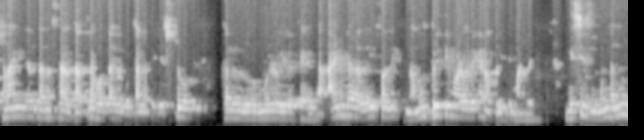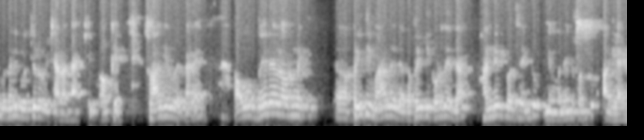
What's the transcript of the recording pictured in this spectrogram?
ಚೆನ್ನಾಗಿದೆ ಅಂತ ಅನಿಸ್ತಾ ಇರುತ್ತೆ. ಹತ್ರ ಹೋದಾಗಲೇ ಗೊತ್ತಾಗುತ್ತೆ ಎಷ್ಟು ಕಲ್ಲು ಮುಳ್ಳು ಇರುತ್ತೆ ಅಂತ. ಅಂಡ್ ಲೈಫ್ ಅಲ್ಲಿ ನಮಗ್ ಪ್ರೀತಿ ಮಾಡೋರಿಗೆ ನಾವು ಪ್ರೀತಿ ಮಾಡ್ಬೇಕು. ದಿಸ್ ಇಸ್ ನನ್ಗೆ ನನಗೆ ಗೊತ್ತಿರೋ ವಿಚಾರ ಅದು ಆಕ್ಚುಲಿ ಓಕೆ ಸೊ ಹಾಗಿರ್ಬೇಕಾದ್ರೆ ಅವು ಬೇರೆಯವ್ರು ಅವ್ರನ್ನ ಆ, ಪ್ರೀತಿ ಮಾಡದೇ ಇದ್ದಾಗ ಪ್ರೀತಿ ಕೊಡದೇ ಇದ್ದಾಗ ಹಂಡ್ರೆಡ್ ಪರ್ಸೆಂಟ್ ನಿಮ್ಮ ನೆನಪಂತೂ ಹಾಗೆ ಆಗ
